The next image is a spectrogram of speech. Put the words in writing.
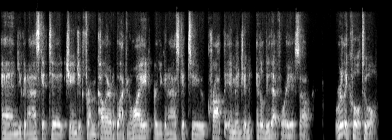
and you can ask it to change it from color to black and white or you can ask it to crop the image and it'll do that for you. So really cool tool.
